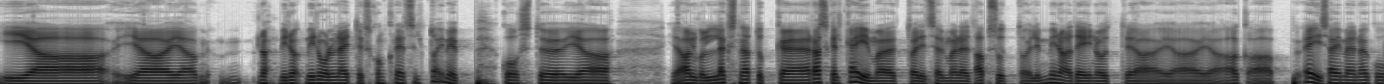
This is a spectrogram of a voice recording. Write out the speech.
ja, ja, ja noh, minu, minul näiteks konkreetselt toimib koostöö ja ja algul läks natuke raskelt käima, et olid seal mõned apsud, olin mina teinud ja, ja, ja aga ei, saime nagu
